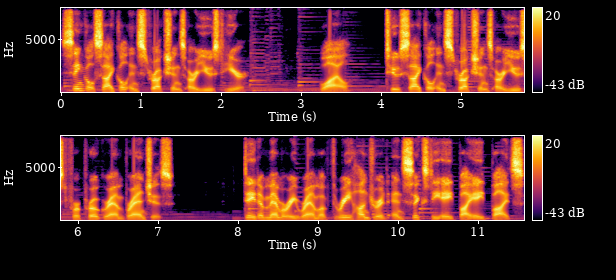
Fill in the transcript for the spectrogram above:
Single cycle instructions are used here. While, two cycle instructions are used for program branches. Data memory RAM of 368 by 8 bytes,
